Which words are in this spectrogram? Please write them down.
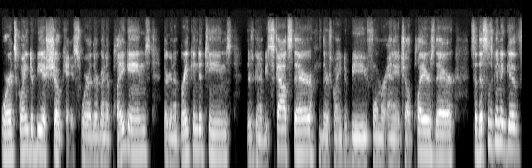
where it's going to be a showcase where they're going to play games, they're going to break into teams. There's going to be scouts there. There's going to be former NHL players there. So this is going to give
